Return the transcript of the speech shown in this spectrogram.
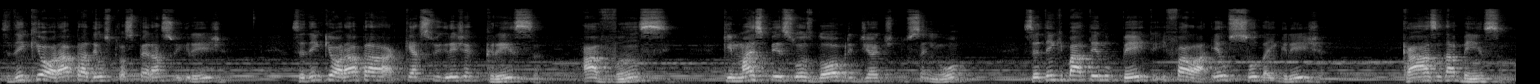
Você tem que orar para Deus prosperar a sua igreja. Você tem que orar para que a sua igreja cresça, avance, que mais pessoas dobrem diante do Senhor. Você tem que bater no peito e falar: Eu sou da igreja, casa da bênção.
